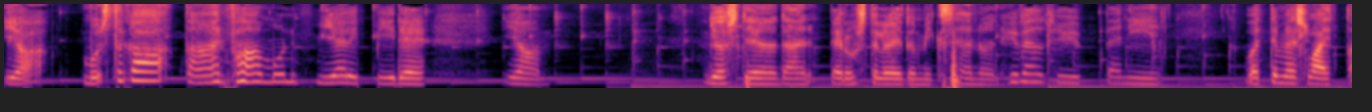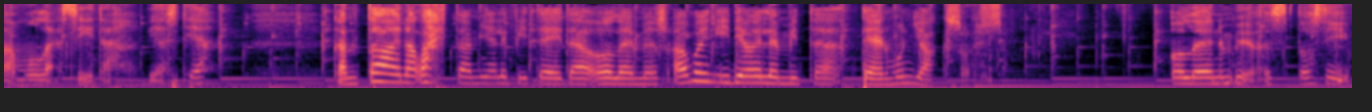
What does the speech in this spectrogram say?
Ja muistakaa, tää on vaan mun mielipide. Ja jos teillä on jotain perusteluita, miksi hän on hyvä tyyppi, niin voitte myös laittaa mulle siitä viestiä. Kannattaa aina laittaa mielipiteitä, olen myös avoin ideoille, mitä teen mun jaksoissa. Olen myös tosi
